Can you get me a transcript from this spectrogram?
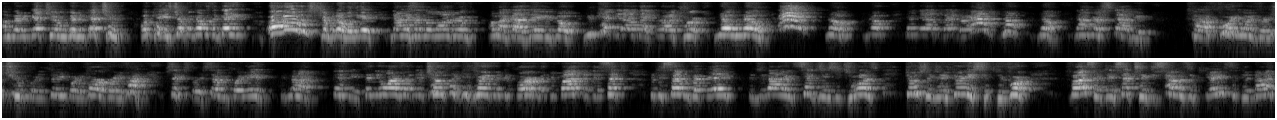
I'm gonna get you. I'm gonna get you. Okay, he's jumping over the gate. Oh, he's jumping over the gate. Now he's in the laundry room. Oh my God, there you go. You can't get out that garage door. No, no, ah, no, no. Can't get out the back door. No, no. Now I'm gonna stab you. Uh, 41, 42, 43, 44, 45, 6, 47, 48, 59, 50, 51, 52, 53, 54, 55, 56, 57, 58, 59, 60, 61, 63, 64, 65, 66, 67, 68, 69,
